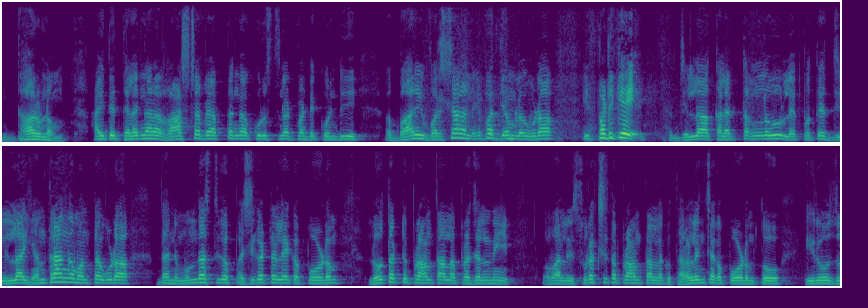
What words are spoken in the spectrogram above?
దారుణం. అయితే తెలంగాణ రాష్ట్ర వ్యాప్తంగా కురుస్తున్నటువంటి కొన్ని భారీ వర్షాల నేపథ్యంలో కూడా ఇప్పటికే జిల్లా కలెక్టర్లు లేకపోతే జిల్లా యంత్రాంగం అంతా కూడా దాన్ని ముందస్తుగా పసిగట్టలేకపోవడం లోతట్టు ప్రాంతాల ప్రజల్ని వాళ్ళ సురక్షిత ప్రాంతాలకు తరలించకపోవడంతో ఈరోజు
